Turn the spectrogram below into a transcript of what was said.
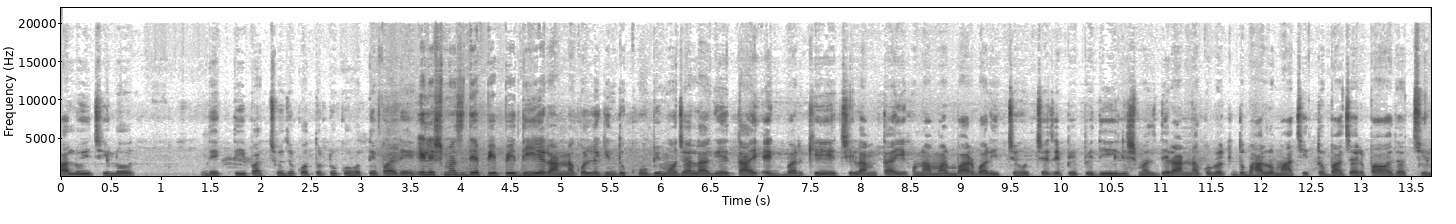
ভালোই ছিল। দেখতেই পাচ্ছ যে কতটুকু হতে পারে। ইলিশ মাছ দিয়ে পেঁপে দিয়ে রান্না করলে কিন্তু খুবই মজা লাগে। তাই একবার খেয়েছিলাম, তাই এখন আমার বারবার ইচ্ছে হচ্ছে যে পেঁপে দিয়ে ইলিশ মাছ দিয়ে রান্না করব। কিন্তু ভালো মাছই তো বাজারে পাওয়া যাচ্ছিল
